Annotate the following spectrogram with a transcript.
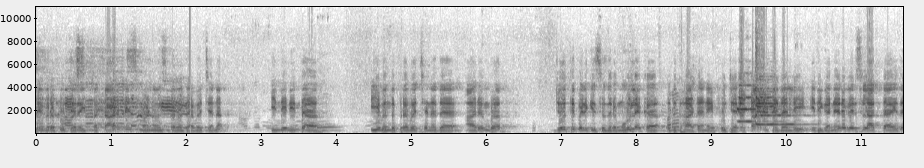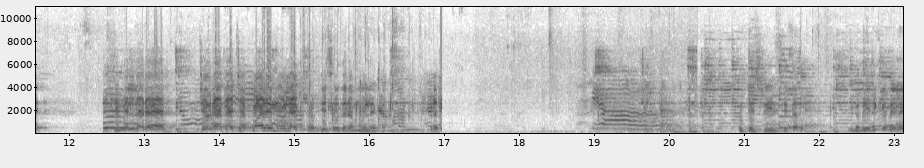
ದೇವರ ಪೂಜ್ಯರ ಇಪ್ಪತ್ತಾರನೇ ಸ್ಮರಣೋತ್ಸವದ ವಚನ, ಇಂದಿನಿಂದ ಈ ಒಂದು ಪ್ರವಚನದ ಆರಂಭ ಜ್ಯೋತಿ ಬೆಳಗಿಸುವುದರ ಮೂಲಕ ಉದ್ಘಾಟನೆ ಪೂಜ್ಯರ ಸಾನ್ನಿಧ್ಯದಲ್ಲಿ ಇದೀಗ ನೆರವೇರಿಸಲಾಗ್ತಾ ಇದೆ. ನಿಮ್ಮೆಲ್ಲರ ಜೋರಾದ ಚಪ್ಪಾಳೆ ಮೂಲಕ ಶ್ರದ್ಧಿಸುವುದರ ಮೂಲಕ. ಪೂಜ್ಯ ಶ್ರೀ ಸಿದ್ಧ ಈಗ ವೇದಿಕೆ ಮೇಲೆ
